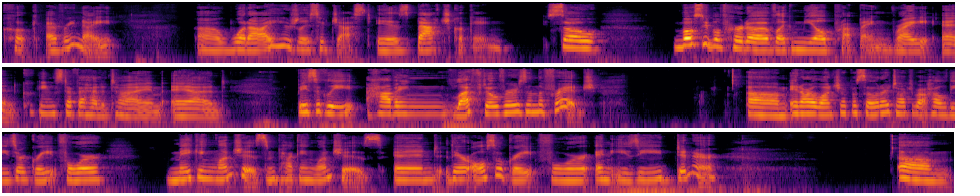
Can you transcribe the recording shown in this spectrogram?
cook every night, uh, what I usually suggest is batch cooking. So, most people have heard of like meal prepping, right? And cooking stuff ahead of time and basically having leftovers in the fridge. Um, in our lunch episode, I talked about how these are great for making lunches and packing lunches, and they're also great for an easy dinner. Um,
